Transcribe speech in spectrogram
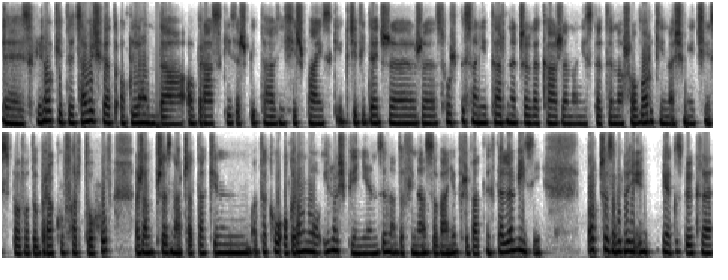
E, z chwilą, kiedy cały świat ogląda obrazki ze szpitali hiszpańskich, gdzie widać, że, że służby sanitarne czy lekarze, no niestety noszą worki na śmieci z powodu braku fartuchów, rząd przeznacza takim, taką ogromną ilość pieniędzy na dofinansowanie prywatnych telewizji. Podczas gdy, jak zwykle,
